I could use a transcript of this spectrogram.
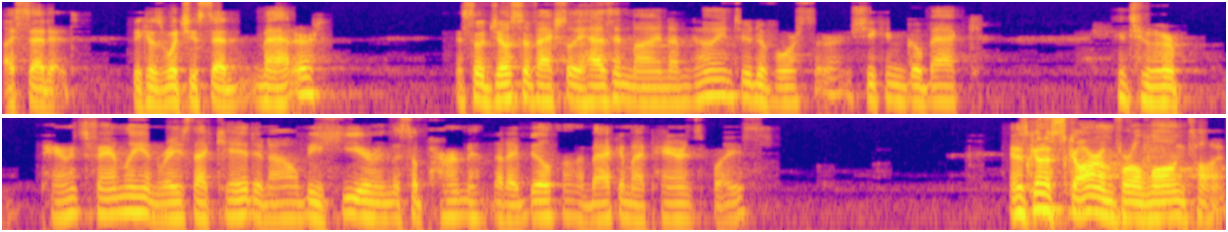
I said it because what you said mattered. And so Joseph actually has in mind, I'm going to divorce her. She can go back into her parents' family and raise that kid, and I'll be here in this apartment that I built on the back of my parents' place. And it's going to scar him for a long time.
